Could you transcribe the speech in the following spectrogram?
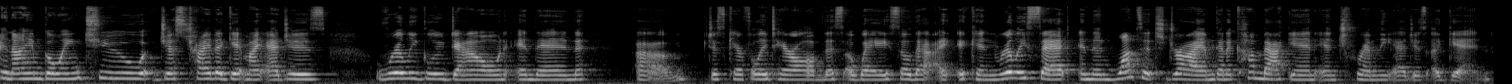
And I am going to just try to get my edges really glued down and then um, just carefully tear all of this away so that I, it can really set. And then once it's dry, I'm going to come back in and trim the edges again.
